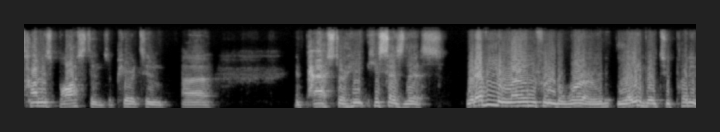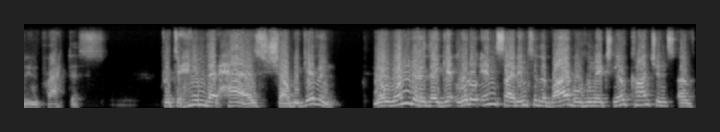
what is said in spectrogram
Thomas Boston's a Puritan uh, and pastor. He, he says this Whatever you learn from the word, labor to put it in practice. For to him that has shall be given. No wonder they get little insight into the Bible who makes no conscience of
